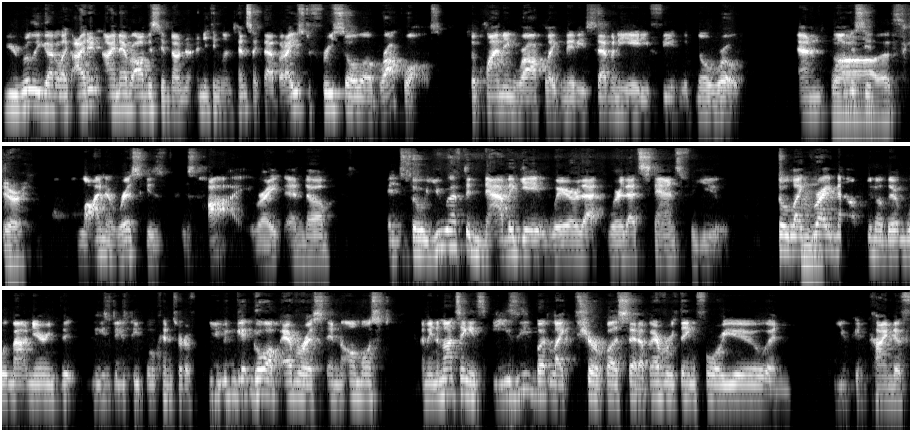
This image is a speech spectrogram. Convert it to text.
you really got to like. I didn't. I never obviously have done anything intense like that, but I used to free solo up rock walls. So climbing rock like maybe 70, 80 feet with no rope. And wow, obviously, that's scary. Line of risk is is high, right? And um, and so you have to navigate where that where that stands for you. So like mm. right now, you know, with mountaineering these days, people can sort of you can get go up Everest and almost. I mean, I'm not saying it's easy, but like Sherpas set up everything for you, and you can kind of,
